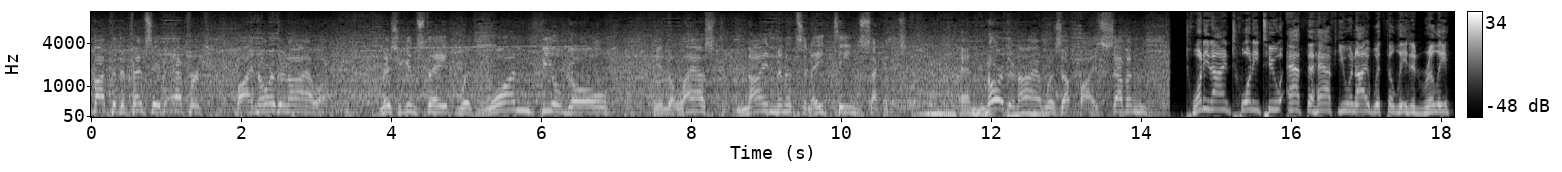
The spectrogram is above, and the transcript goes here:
about the defensive effort by Northern Iowa? Michigan State with one field goal in the last nine minutes and 18 seconds. And Northern Iowa's up by seven. 29 22 at the half. UNI with the lead. And really,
